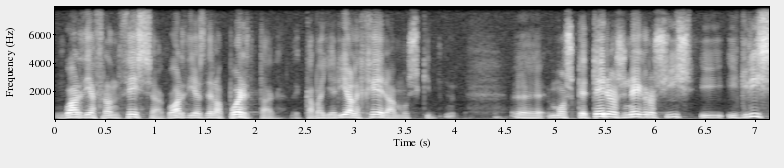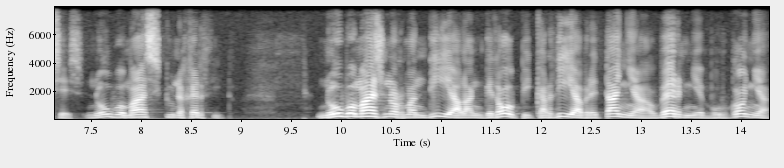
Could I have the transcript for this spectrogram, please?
guardia francesa, guardias de la puerta, de caballería ligera, eh, mosqueteros negros y grises. No hubo más que un ejército. No hubo más Normandía, Languedoc, Picardía, Bretaña, Auvergne, Burgoña,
